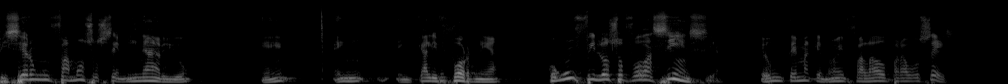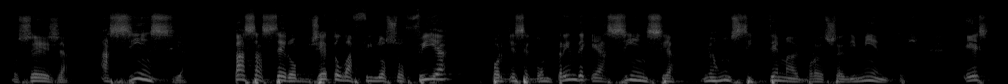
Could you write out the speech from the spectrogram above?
hicieron un famoso seminario eh, en, en, California con un filósofo de la ciencia, que es un tema que no he falado para vocês. O sea, a ciencia pasa a ser objeto de la filosofía porque se comprende que la ciencia no es un sistema de procedimientos, es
